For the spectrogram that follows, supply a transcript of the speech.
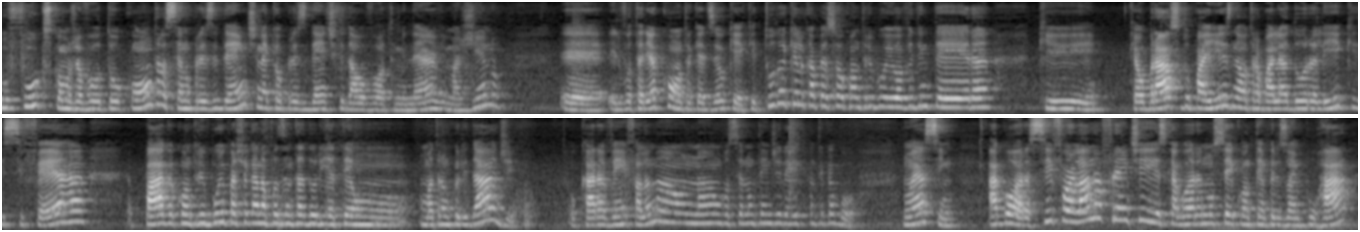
o Fux, como já votou contra, sendo presidente, né, que é o presidente que dá o voto Minerva, imagino, é, ele votaria contra. Quer dizer o quê? Que tudo aquilo que a pessoa contribuiu a vida inteira, que, que é o braço do país, né, o trabalhador ali que se ferra, paga, contribui para chegar na aposentadoria ter um, uma tranquilidade, o cara vem e fala: não, não, você não tem direito, quanto acabou. Não é assim. Agora, se for lá na frente isso, que agora eu não sei quanto tempo eles vão empurrar,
